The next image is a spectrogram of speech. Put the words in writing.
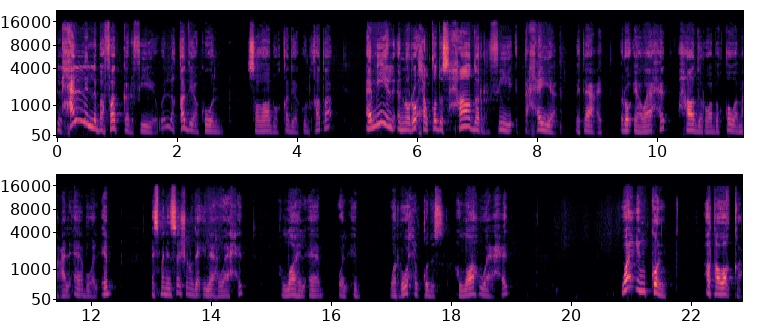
الحل اللي بفكر فيه واللي قد يكون صواب وقد يكون خطأ أميل انه الروح القدس حاضر في التحية بتاعه رؤيه واحد حاضر وبقوة مع الآب والابن بس ما ننساش إنه ده إله واحد الله الآب والابن والروح القدس الله واحد. وإن كنت أتوقع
